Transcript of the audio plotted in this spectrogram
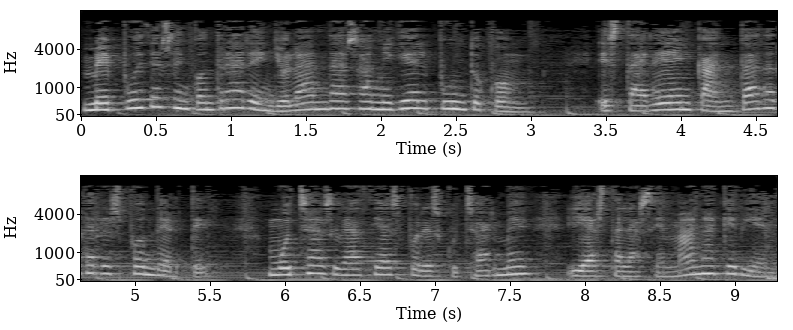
me puedes encontrar en yolandasamiguel.com. Estaré encantada de responderte. Muchas gracias por escucharme y hasta la semana que viene.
